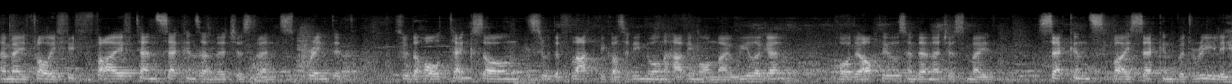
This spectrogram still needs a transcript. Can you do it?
I made probably five, ten seconds, and I just went sprinted through the whole tech zone, through the flat, because I didn't want to have him on my wheel again for the uphills, and then I just made seconds by second, but really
